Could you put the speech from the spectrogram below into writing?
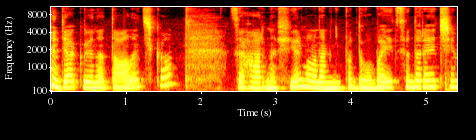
Дякую, Наталочка. Це гарна фірма, вона мені подобається, до речі.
